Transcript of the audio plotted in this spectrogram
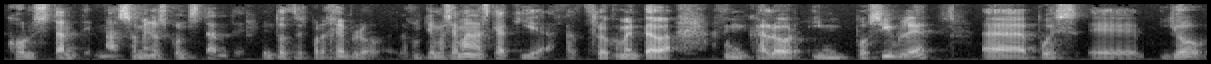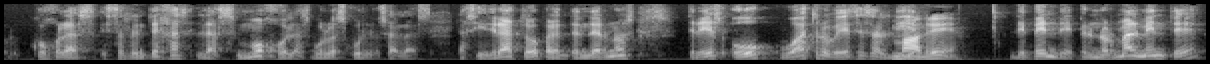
constante, más o menos constante. Entonces, por ejemplo, las últimas semanas que aquí, te lo comentaba, hace un calor imposible, eh, pues eh, yo cojo las, estas lentejas, las mojo, las vuelvo a escurrir, o sea, las, las hidrato, para entendernos, tres o cuatro veces al día. Madre. Depende, pero normalmente,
